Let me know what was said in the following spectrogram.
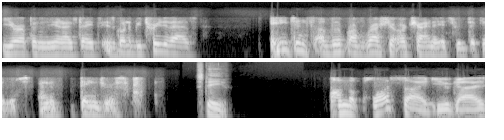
Europe and the United States, is going to be treated as agents of, of Russia or China. It's ridiculous and it's dangerous. Steve. On the plus side, you guys,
